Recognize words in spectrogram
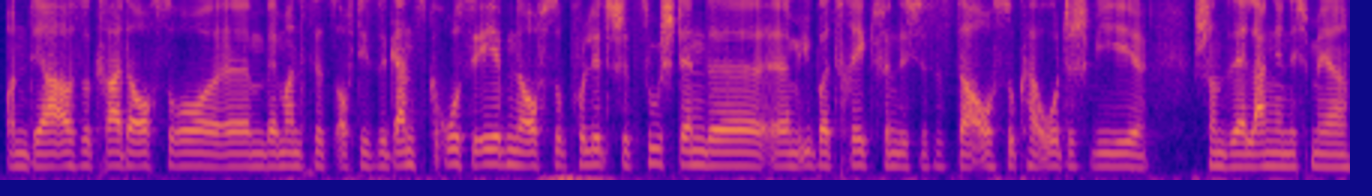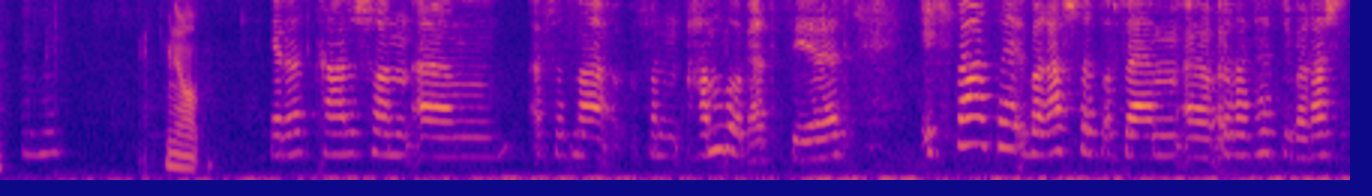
und ja, also gerade auch so, ähm, wenn man es jetzt auf diese ganz große Ebene, auf so politische Zustände ähm, überträgt, finde ich, ist es da auch so chaotisch wie schon sehr lange nicht mehr. Mhm. Ja. Ja, du hast gerade schon ähm, öfters mal von Hamburg erzählt. Ich war sehr überrascht, dass auf deinem, äh, oder was heißt überrascht,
